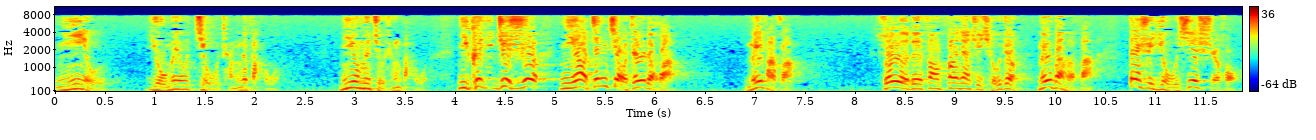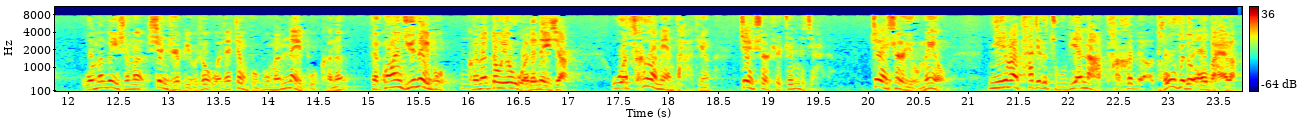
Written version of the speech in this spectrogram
你有有没有九成的把握？你有没有九成把握？你可以就是说你要真较真儿的话，没法发。所有的方方向去求证没有办法发。但是有些时候，我们为什么甚至比如说我在政府部门内部，可能在公安局内部，可能都有我的内线。我侧面打听这事儿是真的假的，这事儿有没有？你把他这个主编呐，他和头发都熬白了，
